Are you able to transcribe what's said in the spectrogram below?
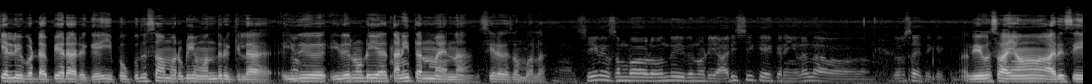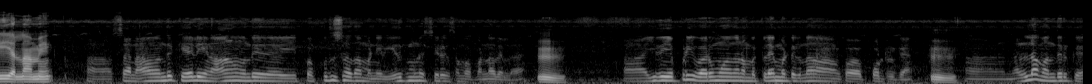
கேள்விப்பட்ட பேரா இருக்கு. இப்போ புதுசா மறுபடியும் வந்திருக்குல்ல. இது இதனுடைய தனித்தன்மை என்ன சீரக சம்பால? ஆ, சீரக சம்பாவில் வந்து இதனுடைய அரிசி கேட்குறீங்களா இல்லை விவசாயத்தை கேட்குறீங்களா விவசாயம் அரிசி எல்லாமே. சார் நான் வந்து கேள்வி நானும் வந்து இப்போ புதுசாக தான் பண்ணியிருக்கேன் இதுக்கு முன்னே சீரக சம்பா பண்ணதில்லை. இது எப்படி வருமோ தான் நம்ம கிளைமேட்டுக்கு தான் போட்டிருக்கேன். நல்லா வந்திருக்கு.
